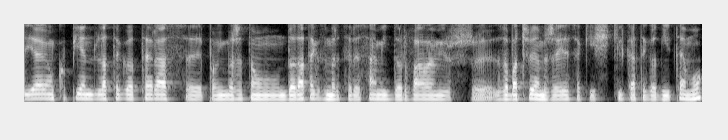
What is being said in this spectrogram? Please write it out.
ja ją kupiłem dlatego teraz, y, pomimo, że tą dodatek z Mercedesami dorwałem już, y, zobaczyłem, że jest jakiś kilka tygodni temu,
